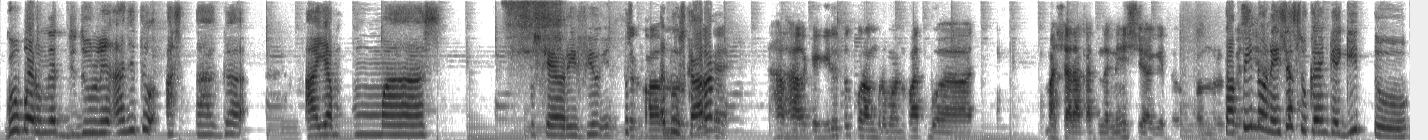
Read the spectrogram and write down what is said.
Gue baru ngeliat judulnya aja tuh astaga ayam emas terus kayak review ini terus Kalau aduh sekarang kayak hal-hal kayak gitu tuh kurang bermanfaat buat masyarakat Indonesia gitu. Kalau tapi ya. Indonesia suka yang kayak gitu.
